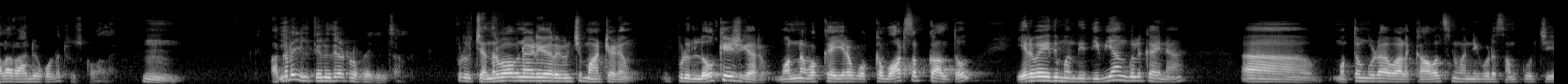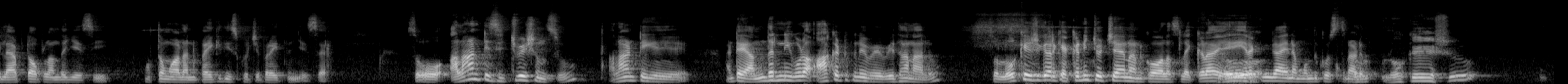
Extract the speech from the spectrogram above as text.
అలా రానివ్వకుండా చూసుకోవాలి. అక్కడ వీళ్ళు తెలివితేటలు ఉపయోగించాలి. ఇప్పుడు చంద్రబాబు నాయుడు గారి గురించి మాట్లాడాం. ఇప్పుడు లోకేష్ గారు మొన్న ఒక్క ఇరవై ఒక్క వాట్సాప్ కాల్తో ఇరవై ఐదు మంది దివ్యాంగులకైనా మొత్తం కూడా వాళ్ళకి కావాల్సినవన్నీ కూడా సమకూర్చి ల్యాప్టాప్లు అందజేసి మొత్తం వాళ్ళని పైకి తీసుకొచ్చే ప్రయత్నం చేశారు. సో అలాంటి సిచ్యువేషన్స్ అలాంటి అంటే అందరినీ కూడా ఆకట్టుకునే విధానాలు సో లోకేష్ గారికి ఎక్కడి నుంచి వచ్చాయని అనుకోవాలి అసలు. ఎక్కడ ఏ రకంగా ఆయన ముందుకు వస్తున్నాడు? లోకేష్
